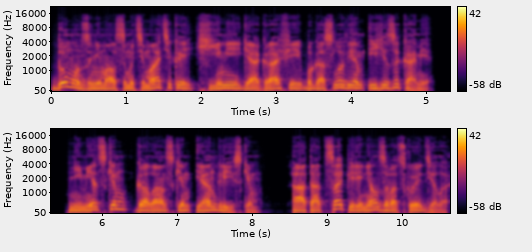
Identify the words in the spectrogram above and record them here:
Дома он занимался математикой, химией, географией, богословием и языками, немецким, голландским и английским, а от отца перенял заводское дело.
